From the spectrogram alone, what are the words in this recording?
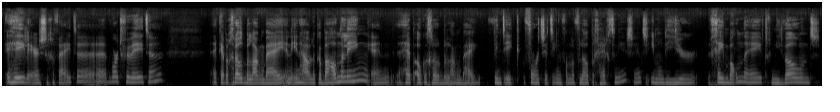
hele ernstige feiten eh, wordt verweten. Ik heb een groot belang bij een inhoudelijke behandeling. En heb ook een groot belang bij, vind ik, voortzetting van de voorlopige hechtenis. Het is iemand die hier geen banden heeft, niet woont.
